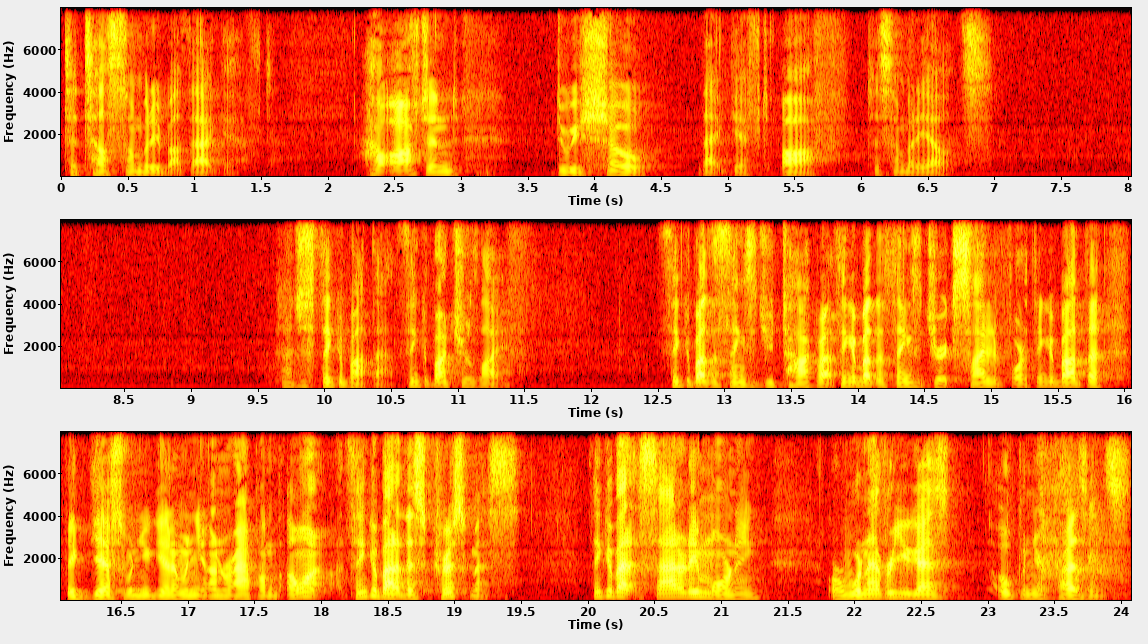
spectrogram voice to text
to tell somebody about that gift? How often do we show that gift off to somebody else? Now, just think about that. Think about your life. Think about the things that you talk about. Think about the things that you're excited for. Think about the, the gifts when you get them and you unwrap them. I want think about it this Christmas. Think about it Saturday morning or whenever you guys open your presents.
